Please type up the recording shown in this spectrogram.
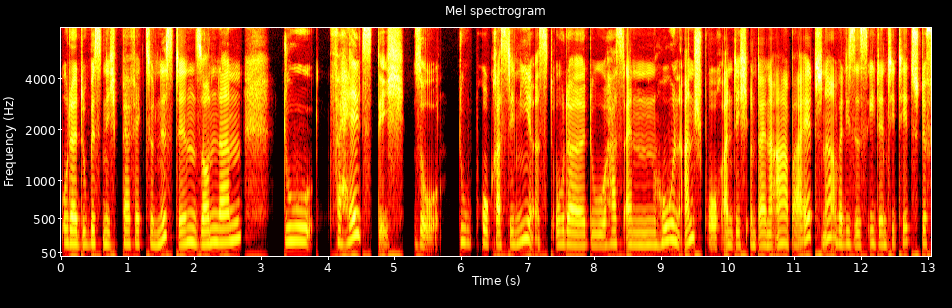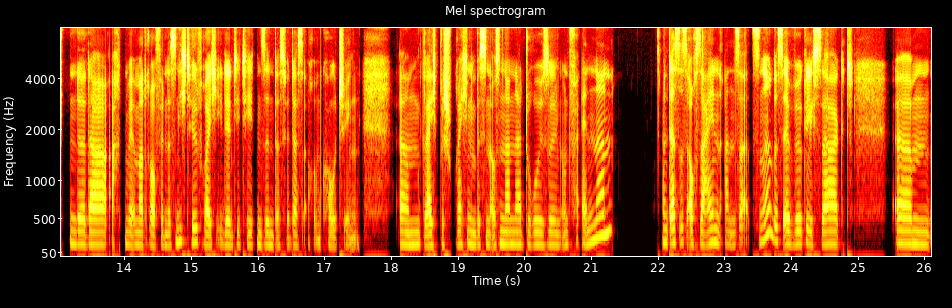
oder du bist nicht Perfektionistin, sondern du verhältst dich so. Du prokrastinierst oder du hast einen hohen Anspruch an dich und deine Arbeit. Ne? Aber dieses Identitätsstiftende, da achten wir immer drauf, wenn das nicht hilfreiche Identitäten sind, dass wir das auch im Coaching ähm, gleich besprechen, ein bisschen auseinanderdröseln und verändern. Und das ist auch sein Ansatz, ne? dass er wirklich sagt, ähm,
